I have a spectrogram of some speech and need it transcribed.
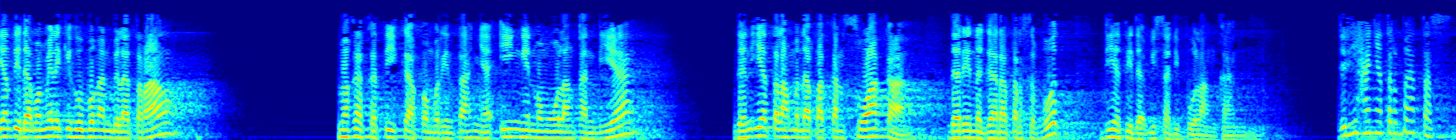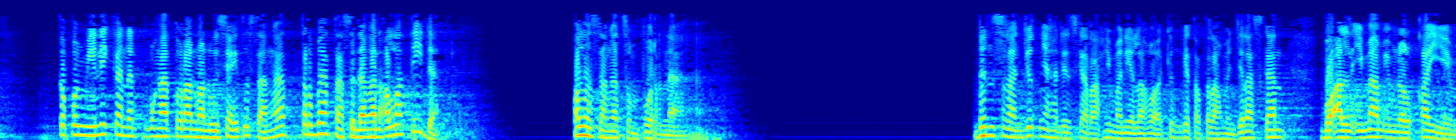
yang tidak memiliki hubungan bilateral, maka ketika pemerintahnya ingin memulangkan dia dan ia telah mendapatkan suaka dari negara tersebut dia tidak bisa dipulangkan. Jadi hanya terbatas. Kepemilikan dan pengaturan manusia itu sangat terbatas sedangkan Allah tidak. Allah sangat sempurna. Dan selanjutnya hadirin sekalian rahimanillah kita telah menjelaskan bahwa Al-Imam Ibnul Qayyim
